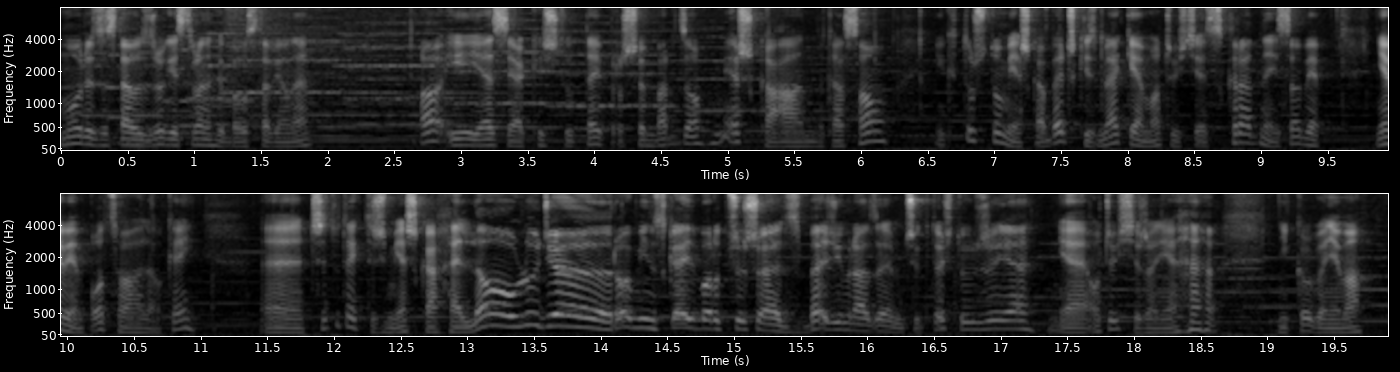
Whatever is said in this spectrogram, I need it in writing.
mury zostały z drugiej strony chyba ustawione. O i jest jakieś tutaj, proszę bardzo, mieszkanka są. I któż tu mieszka? Beczki z mlekiem, oczywiście skradnę i sobie. Nie wiem po co, ale okej. E, Czy tutaj ktoś mieszka? Hello ludzie! Robin Skateboard przyszedł z Bezim razem. Czy ktoś tu żyje? Nie, oczywiście, że nie. Nikogo nie ma.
